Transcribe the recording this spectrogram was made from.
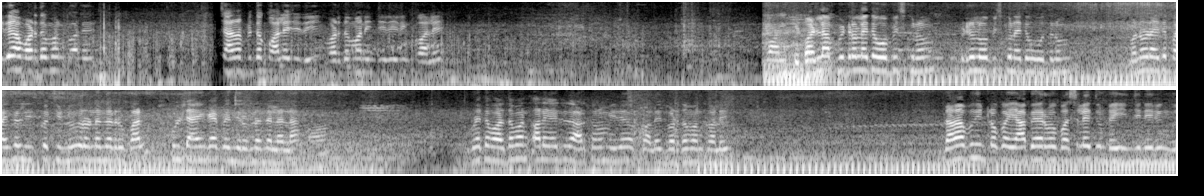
ఇదే వర్ధమాన్ కాలేజ్. చాలా పెద్ద కాలేజ్ ఇది వర్ధమాన్ ఇంజనీరింగ్ కాలేజ్ బండ్ల పెట్రోల్ అయితే ఓపించుకున్నాం పెట్రోల్ ఓపించుకుని అయితే పోతున్నాం. మనోడు అయితే పైసలు తీసుకొచ్చిండు రెండు వందల రూపాయలు. ఫుల్ ట్యాంక్ అయిపోయింది రెండు వందల ఇప్పుడైతే వర్ధమాన్ కాలేజ్ అయితే ఆడుతున్నాం. ఇదే కాలేజ్ వర్ధమాన్ కాలేజ్. దాదాపు దీంట్లో ఒక యాభై అరవై బస్సులు అయితే ఉంటాయి ఇంజనీరింగ్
